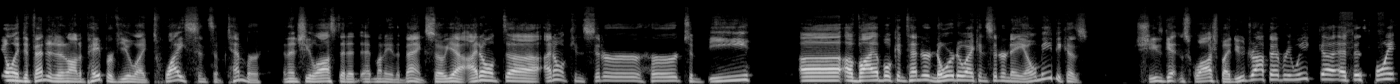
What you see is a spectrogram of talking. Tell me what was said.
She only defended it on a pay per view like twice in September, and then she lost it at, at Money in the Bank. So yeah, I don't uh I don't consider her to be uh, a viable contender, nor do I consider Naomi because she's getting squashed by Doudrop every week uh, at this point.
